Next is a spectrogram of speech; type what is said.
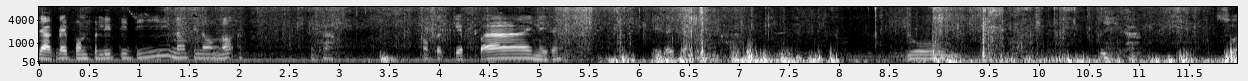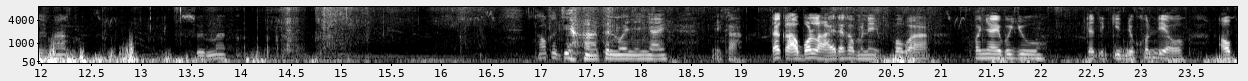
อยากได้ผลผลิตดีๆนะพี่น้องเนาะนี่ค่ะเอาก็เก็บไปนี่ได้นี่ได้จ้ะพี่น้องค่ะโยนี่ค่ะ สวยมาก สวยมากเขาก็จะหาแต่หน่วยใหญ่ๆนี่ค่ะ แต่ก็เอาบ่หลายนะครับวันนี้ เพราะว่าพ่อใหญ่บ่อยู่ก็จะกินอยู่คนเดียว เอาไป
